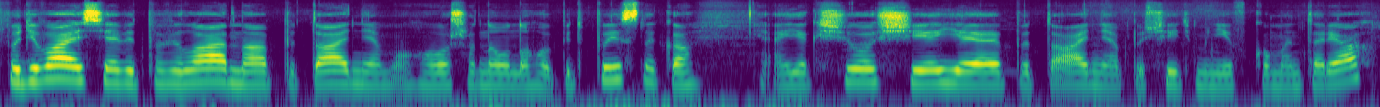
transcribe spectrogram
Сподіваюся, я відповіла на питання мого шановного підписника. Якщо ще є питання, пишіть мені в коментарях.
